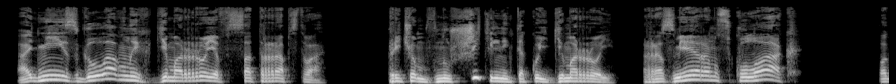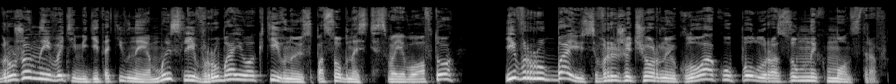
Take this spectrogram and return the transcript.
– одни из главных геморроев сатрапства. Причем внушительный такой геморрой, размером с кулак. Погруженный в эти медитативные мысли, врубаю активную способность своего авто и врубаюсь в рыже-черную клоаку полуразумных монстров.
